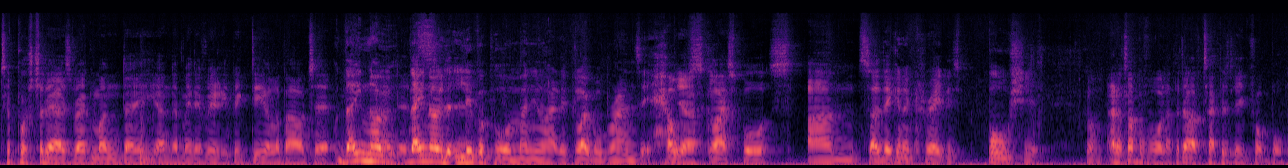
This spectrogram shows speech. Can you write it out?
to push today as Red Monday, and they made a really big deal about it. they know they know that Liverpool and Man United are global brands. It helps Yeah. Sky Sports. Um, so they're going to create this bullshit. Go on. And on top of all that, they don't have Champions League football.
